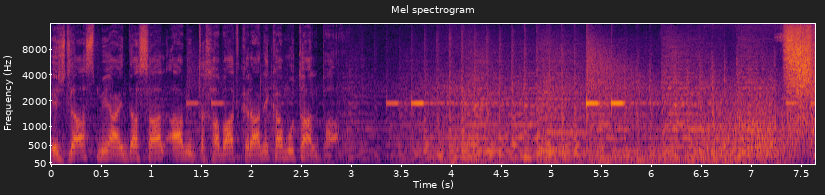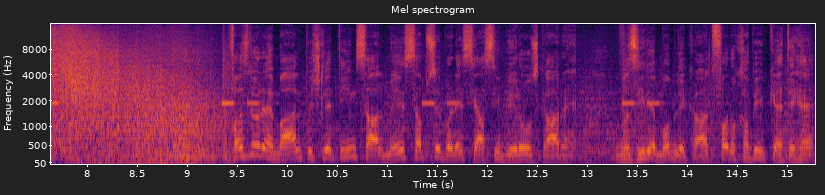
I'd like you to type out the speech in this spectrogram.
इजलास में आइंदा साल आम इंतबात कराने का मुतालबा। फजल रहमान पिछले तीन साल में सबसे बड़े सियासी बेरोजगार हैं। वज़ीर ममलिकात फ़ारूक हबीब कहते हैं,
